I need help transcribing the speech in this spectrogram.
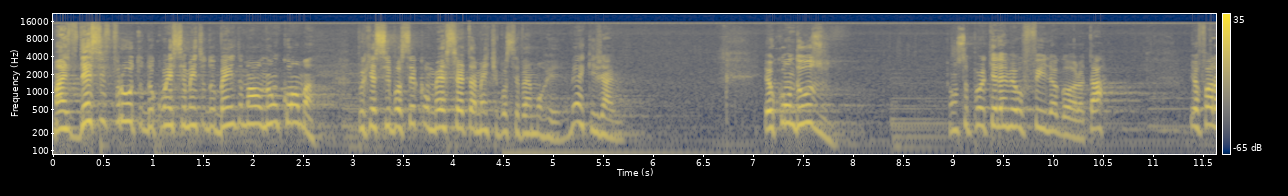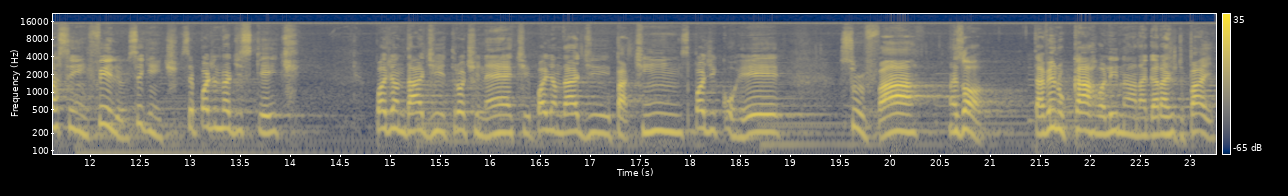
mas desse fruto do conhecimento do bem e do mal, não coma, porque se você comer, certamente você vai morrer. Vem aqui, Jaime. Eu conduzo. Vamos supor que ele é meu filho agora, tá? Eu falo assim, filho, seguinte, você pode andar de skate, pode andar de trotinete, pode andar de patins, pode correr, surfar, mas ó, tá vendo o carro ali na, na garagem do pai?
